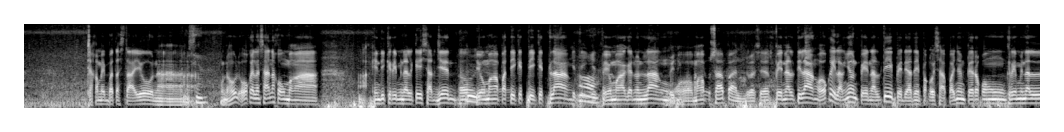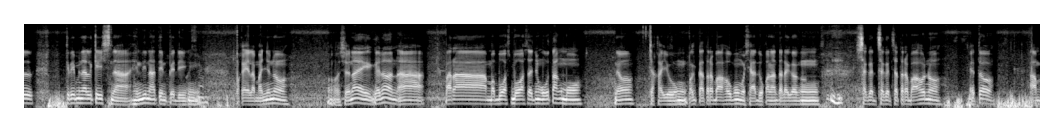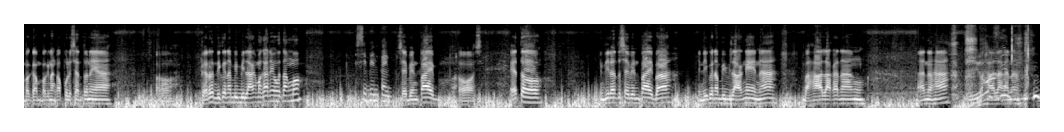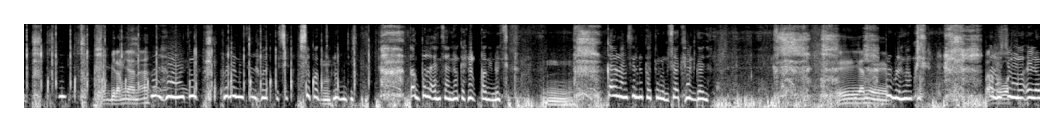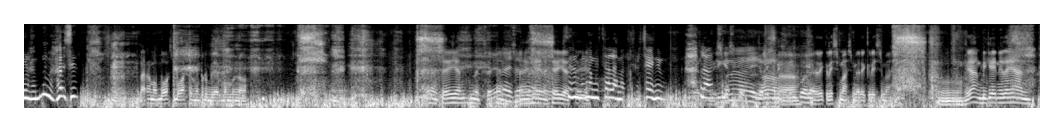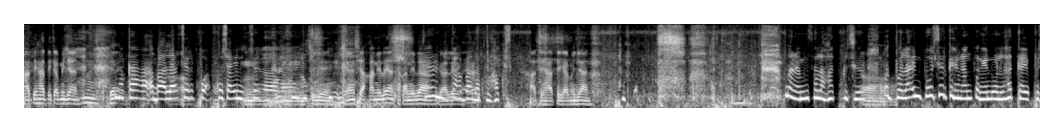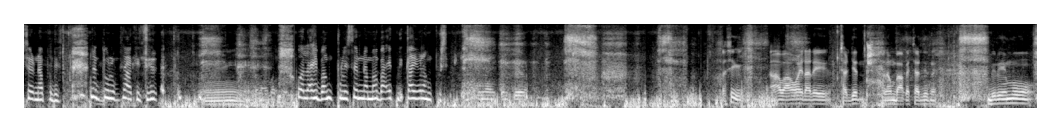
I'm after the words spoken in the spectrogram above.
Tsaka may batas tayo na sir. kung nahuli, okay lang sana kung mga hindi criminal case, sergeant. Oh, yung mga patikit-tikit lang. Tikit-tikit. Yung mga ganun lang. Pwede O, mga usapan, di ba sir? penalty lang, okay lang yun, penalty, pwede natin pag-usapan yun. Pero kung criminal criminal case na, hindi natin pwedeng pakialaman yun, no? O, so na eh, ganun, ah, para mabawas-bawasan yung utang mo, no? Tsaka yung pagtatrabaho mo, masyado ka na talagang sagad-sagad sa trabaho, no? Ito, ambag-ambag ng kapulisan to na ya. Oh. Pero hindi ko nabibilang. Magkano yung utang mo? 7.5. 7.5. Oh, eto, hindi lang to 7.5 ha. Hindi ko na bibilangin ha. Bahala ka ng ano ha? Bahala ka ng Magbilang yan ha. Maraming salamat po sir sa pagtulong niyo. Pagpalaan sana kayo ng Panginoon sir. Hmm. Kayo lang sir nakatulong sa akin ng ganyan. Eh ano eh, Problema ko sir. para, Alos yung mga ilaw namin wala sir. para mabawas-bawasan yung problema mo no. Hmm. Ayan, sa'yo yan. Sa'yo na, sa'yo na. Ayan, sa'yo yan, Sir, sa'yo yan. maraming salamat sir sa inyo. Lahat. Eh. Ah, Merry Christmas, Merry Christmas. Hmm. Yan, bigay nila yan. Hati-hati kami dyan. Nakaabala sir po ako sa inyo sir. Hmm, Sige, yan siya kanila yan, sa kanila. Sir, Galing. nakaabala po ako. Hati-hati kami dyan. Maraming salamat po sir. Ah. Pagpalain po sir kayo ng Panginoon lahat kayo po sir na pulis. Nagtulong sa akin sir. Hmm. Wala ibang pulis na mabait. Kayo lang po sir. Kasi naawa ako kay nanay Sergeant. Alam mo bakit Sergeant? Eh? Biruin mo,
